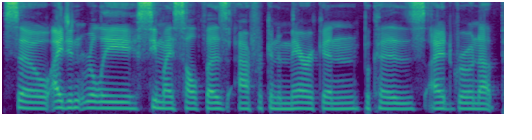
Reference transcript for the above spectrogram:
So I didn't really see myself as African American because I had grown up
